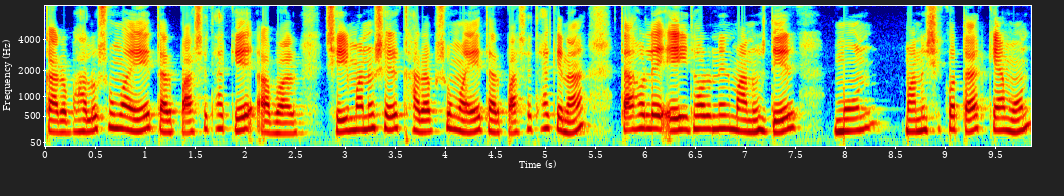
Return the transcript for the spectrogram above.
কারও ভালো সময়ে তার পাশে থাকে, আবার সেই মানুষের খারাপ সময়ে তার পাশে থাকে না, তাহলে এই ধরনের মানুষদের মন, মানসিকতা কেমন?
